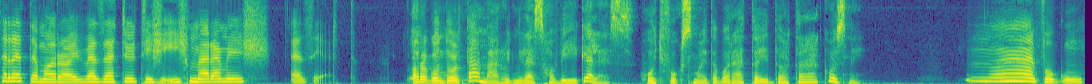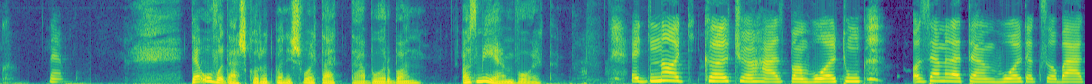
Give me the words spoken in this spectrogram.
szeretem a rajvezetőt, és ismerem, és ezért. Arra gondoltál már, hogy mi lesz, ha vége lesz? Hogy fogsz majd a barátaiddal találkozni? Nem fogunk. Nem. Te óvodáskorodban is voltál táborban. Az milyen volt? Egy nagy kölcsönházban voltunk, az emeleten voltak szobák,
